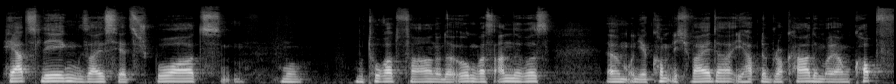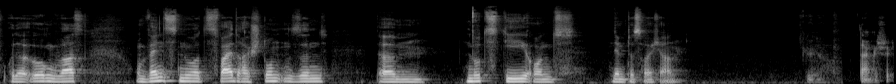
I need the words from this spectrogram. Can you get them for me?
Herz legen, sei es jetzt Sport, Motorradfahren oder irgendwas anderes ähm, und ihr kommt nicht weiter, ihr habt eine Blockade in eurem Kopf oder irgendwas. Und wenn es nur zwei, drei Stunden sind, ähm, nutzt die und nimmt es euch an. Genau. Dankeschön.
